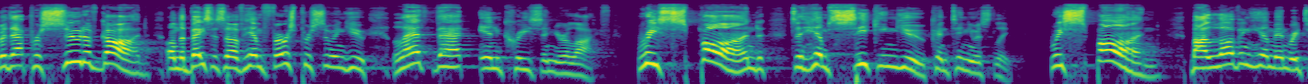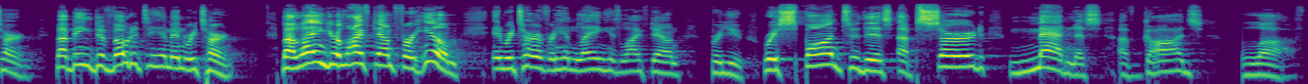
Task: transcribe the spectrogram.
But that pursuit of God on the basis of Him first pursuing you, let that increase in your life. Respond to Him seeking you continuously. Respond by loving Him in return, by being devoted to Him in return, by laying your life down for Him in return for Him laying His life down for you. Respond to this absurd madness of God's love.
